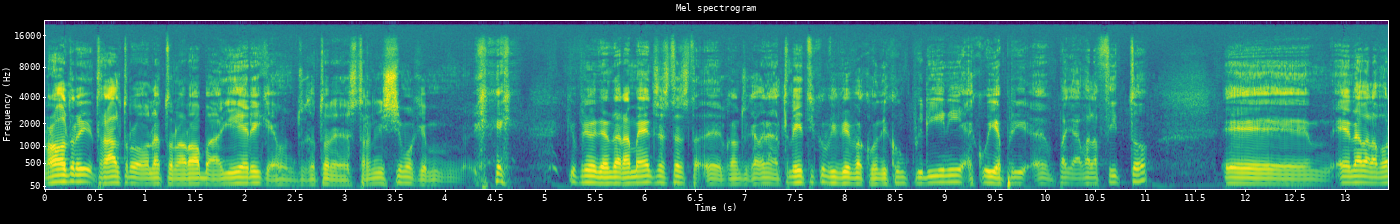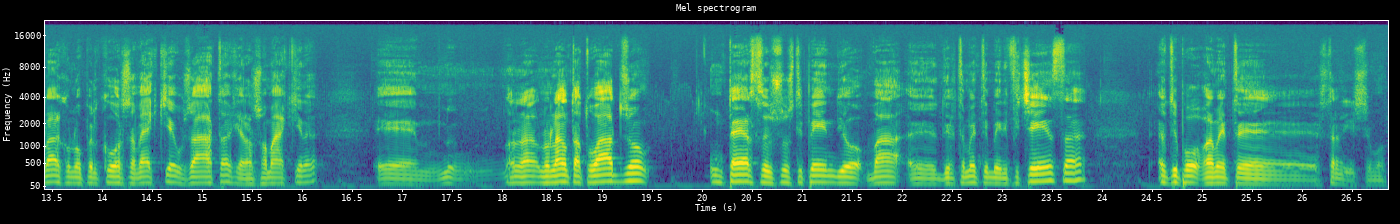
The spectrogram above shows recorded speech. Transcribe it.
Rodri, tra l'altro ho letto una roba ieri che è un giocatore stranissimo che, che prima di andare a Manchester, eh, quando giocava in Atletico, viveva con dei conquilini a cui apri, eh, pagava l'affitto e, e, andava a lavorare con un'Opel Corsa vecchia, usata, che era la sua macchina. Non ha, non, ha, un tatuaggio, un terzo del suo stipendio va eh, direttamente in beneficenza, è un tipo veramente stranissimo.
